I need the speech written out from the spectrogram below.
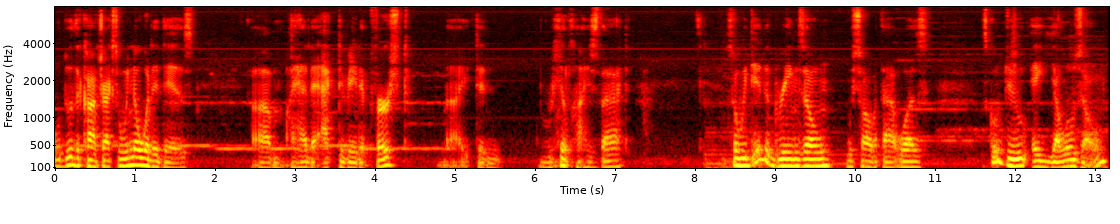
we'll do the contract so we know what it is. Um, I had to activate it first. I didn't realize that. So we did a green zone. We saw what that was. Let's go do a yellow zone.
